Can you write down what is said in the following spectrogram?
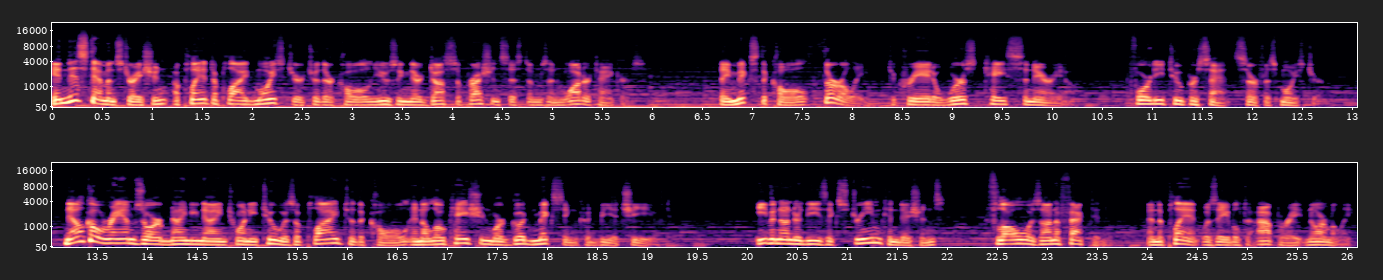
In this demonstration, a plant applied moisture to their coal using their dust suppression systems and water tankers. They mixed the coal thoroughly to create a worst case scenario 42% surface moisture. Nalco Ramsorb 9922 was applied to the coal in a location where good mixing could be achieved. Even under these extreme conditions, flow was unaffected and the plant was able to operate normally.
